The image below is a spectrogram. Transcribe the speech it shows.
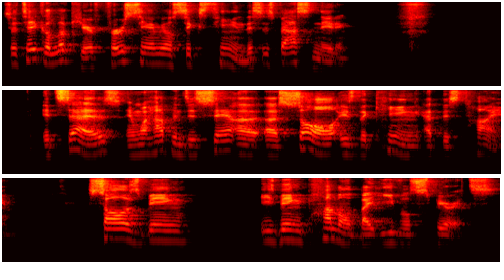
So take a look here, 1 Samuel 16. This is fascinating it says, and what happens is Sam, uh, uh, Saul is the king at this time. Saul is being he's being pummeled by evil spirits.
